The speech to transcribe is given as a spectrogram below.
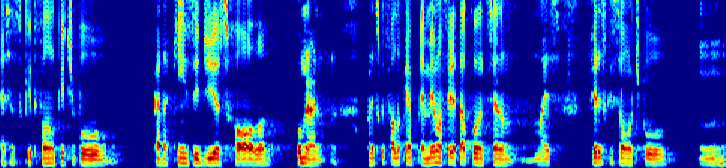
essas que tu falando que, tipo, cada 15 dias rola, ou melhor, parece que eu falo que é a mesma feira que tá acontecendo, mas feiras que são, tipo, um,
